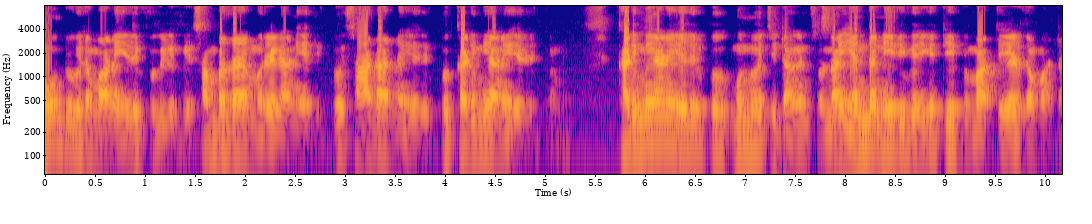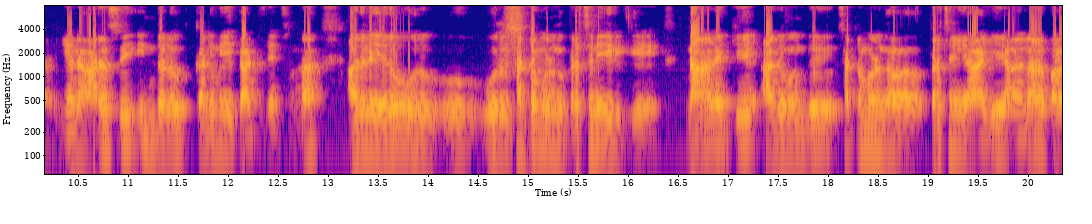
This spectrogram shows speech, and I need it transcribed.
மூன்று விதமான எதிர்ப்புகள் இருக்கு. சம்பிரதாய முறையிலான எதிர்ப்பு சாதாரண எதிர்ப்பு கடுமையான எதிர்ப்பு. கடுமையான எதிர்ப்பு முன் வச்சுட்டாங்கன்னு சொன்னால் எந்த நீதிபதியும் தீர்ப்பு மாற்றி எழுத மாட்டார். ஏன்னா அரசு இந்த அளவுக்கு கடுமையை காட்டுதுன்னு சொன்னால் அதில் ஏதோ ஒரு ஒரு சட்டம் ஒழுங்கு பிரச்சனை இருக்குது நாளைக்கு அது வந்து சட்டம் ஒழுங்கு பிரச்சனை ஆகி அதனால் பல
